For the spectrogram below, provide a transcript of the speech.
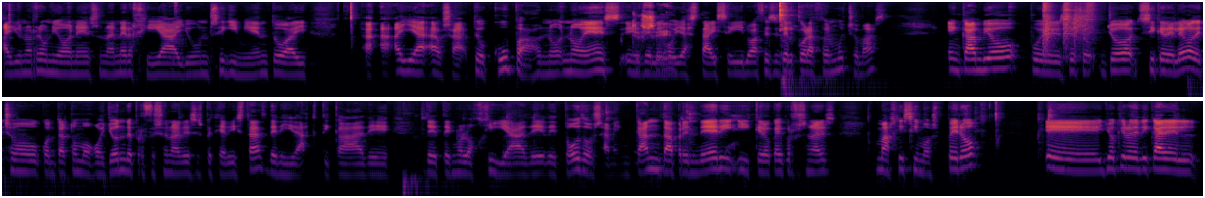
hay unas reuniones, una energía, hay un seguimiento, hay, hay, o sea, te ocupa, no, no es eh, delego y ya está, y lo haces desde el corazón mucho más. En cambio, pues eso, yo sí que delego, de hecho contrato un mogollón de profesionales especialistas de didáctica, de, tecnología, de, todo, o sea, me encanta aprender y, creo que hay profesionales majísimos, pero eh, yo quiero dedicar el,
